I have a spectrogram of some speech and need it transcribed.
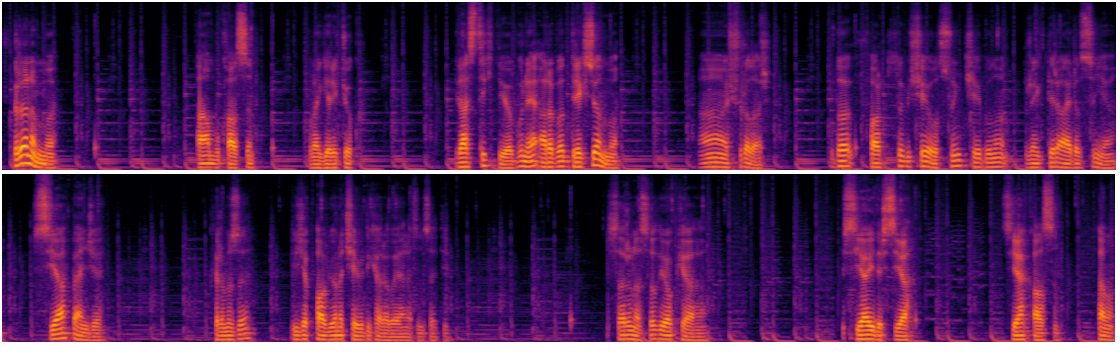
Şuranın mı? Tamam bu kalsın. Buna gerek yok. Plastik diyor. Bu ne? Araba direksiyon mu? Aa şuralar. Bu da farklı bir şey olsun ki bunun renkleri ayrılsın ya. Siyah bence. Kırmızı. İyice pavyona çevirdik arabayı anasını satayım. Sarı nasıl? Yok ya. Siyah iyidir siyah. Siyah kalsın. Tamam.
